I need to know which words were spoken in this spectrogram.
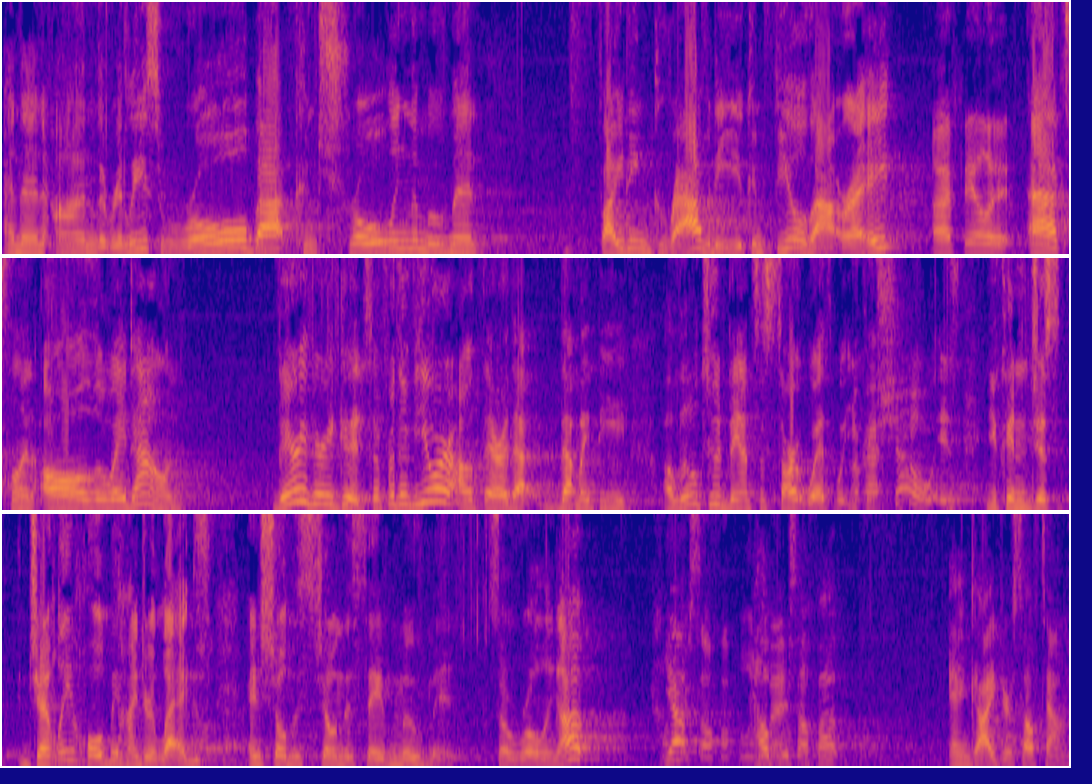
And then on the release, roll back, controlling the movement, fighting gravity. You can feel that, right? I feel it. Excellent. All the way down. Very, very good. So for the viewer out there that that might be a little too advanced to start with, what you Okay. can show is you can just gently hold behind your legs and show this show the same movement. So rolling up, Help Yep. yourself up a little bit. help bit. yourself up, and guide yourself down.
